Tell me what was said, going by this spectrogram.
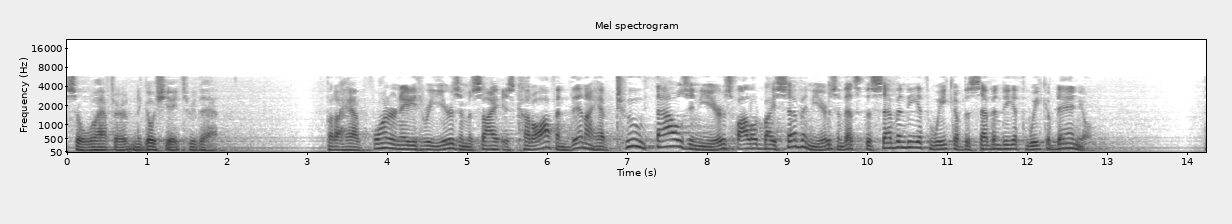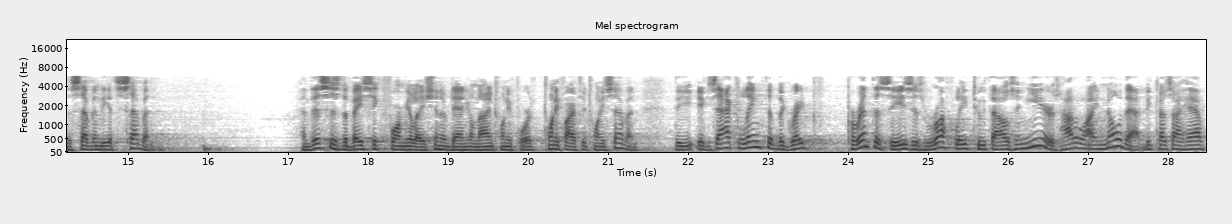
So we'll have to negotiate through that. But I have 483 years and Messiah is cut off, and then I have 2,000 years followed by seven years, and that's the 70th week of the 70th week of Daniel. The 70th seven. And this is the basic formulation of Daniel 9, 24, 25 through 27. The exact length of the great parentheses is roughly 2,000 years. How do I know that? Because I have,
